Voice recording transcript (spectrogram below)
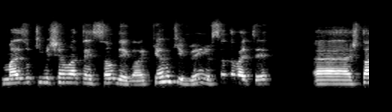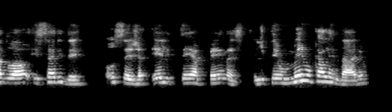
Mas o que me chama a atenção, Diego, é que ano que vem o Santa vai ter uh, estadual e Série D. Ou seja, ele tem apenas, ele tem o mesmo calendário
